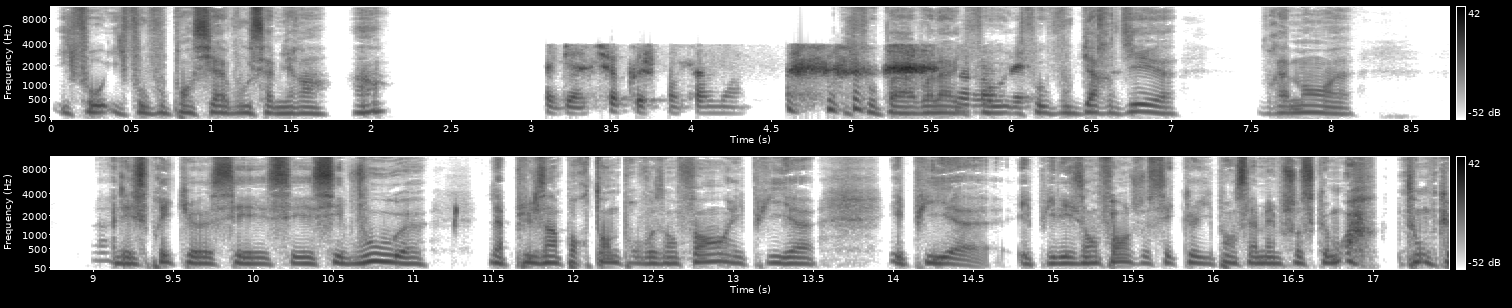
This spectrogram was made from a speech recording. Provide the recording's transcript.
il faut, il faut vous penser à vous, Samira. Hein Bien sûr que je pense à moi. il faut pas, voilà, il, faut, il faut que vous gardiez euh, vraiment euh, à l'esprit que c'est vous euh, la plus importante pour vos enfants. Et puis, et puis, et puis les enfants, je sais qu'ils pensent la même chose que moi. Donc,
